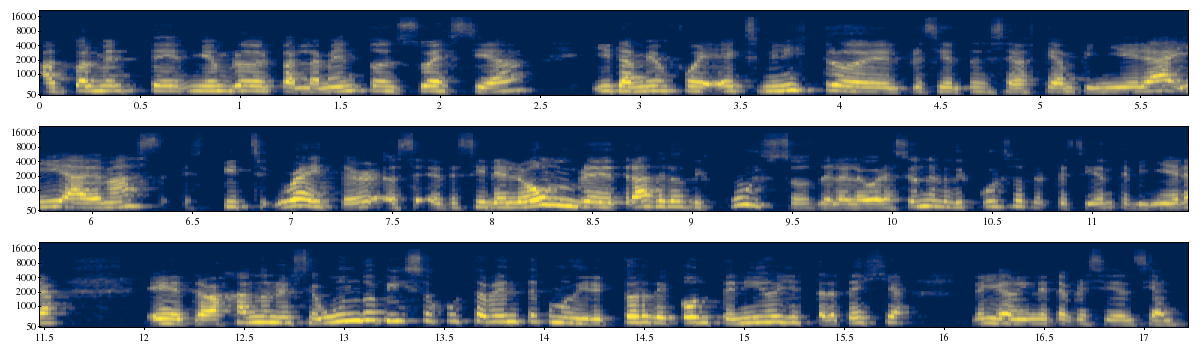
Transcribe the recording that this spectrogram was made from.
actualmente miembro del Parlamento en Suecia, y también fue ex ministro del presidente Sebastián Piñera y además speechwriter, es decir, el hombre detrás de los discursos, de la elaboración de los discursos del presidente Piñera, eh, trabajando en el segundo piso justamente como director de contenido y estrategia del gabinete presidencial.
